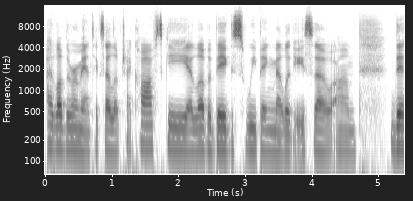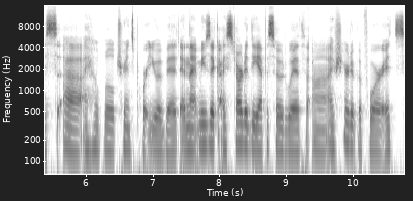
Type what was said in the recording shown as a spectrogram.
I love the romantics. I love Tchaikovsky. I love a big sweeping melody. So um, this uh, I hope will transport you a bit. And that music I started the episode with. Uh, I've shared it before. It's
